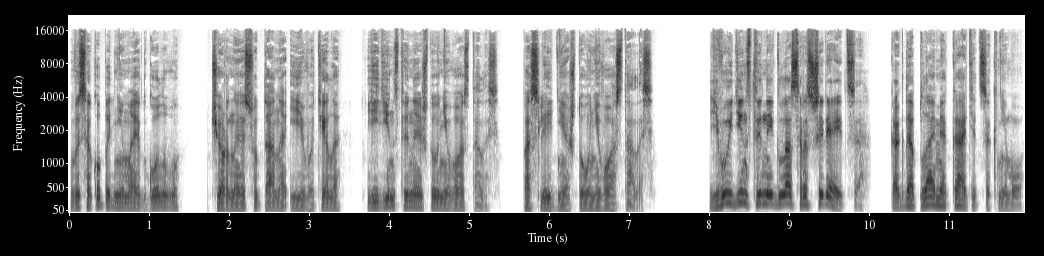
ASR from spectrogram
высоко поднимает голову, черная сутана и его тело — единственное, что у него осталось, последнее, что у него осталось. Его единственный глаз расширяется, когда пламя катится к нему,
